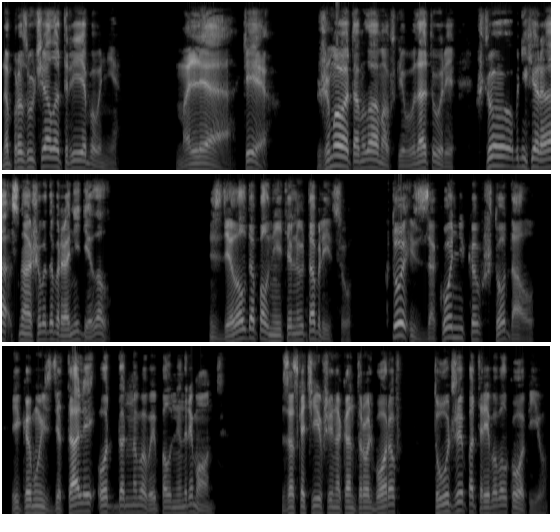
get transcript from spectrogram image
Но прозвучало требование. «Мля, тех, жмо там ломовским в натуре, чтоб ни хера с нашего добра не делал» сделал дополнительную таблицу, кто из законников что дал и кому из деталей отданного выполнен ремонт. Заскочивший на контроль Боров тут же потребовал копию.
